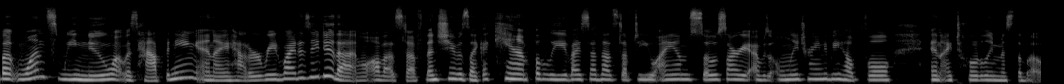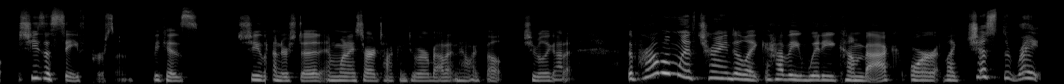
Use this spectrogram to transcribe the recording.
But once we knew what was happening and I had her read Why Does He Do That? all that stuff, then she was like, I can't believe I said that stuff to you. I am so sorry. I was only trying to be helpful and I totally missed the boat. She's a safe person because she understood. And when I started talking to her about it and how I felt, she really got it. The problem with trying to like have a witty comeback or like just the right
